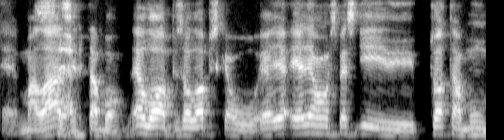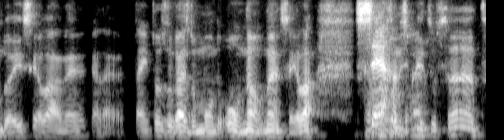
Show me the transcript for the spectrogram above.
É, é, Malásia, certo. tá bom. É o Lopes, é o Lopes que é o. Ele é uma espécie de trotamundo aí, sei lá, né? Cara, tá em todos os lugares do mundo, ou não, né? Sei lá. Serra no Espírito Santo.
